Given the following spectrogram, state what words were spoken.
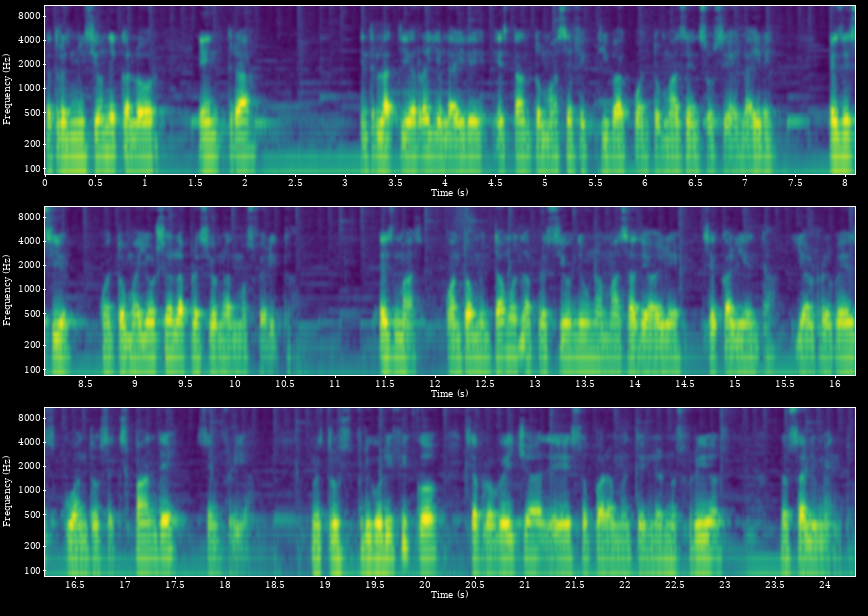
La transmisión de calor entra entre la Tierra y el aire es tanto más efectiva cuanto más denso sea el aire, es decir, cuanto mayor sea la presión atmosférica. Es más, cuanto aumentamos la presión de una masa de aire, se calienta y al revés, cuando se expande, se enfría. Nuestro frigorífico se aprovecha de eso para mantenernos fríos los alimentos.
